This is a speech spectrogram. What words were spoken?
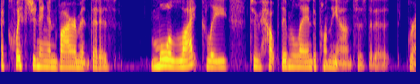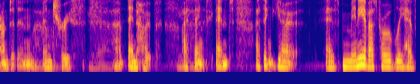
a questioning environment that is more likely to help them land upon the answers that are grounded in, in truth um, and hope, I think. And I think, you know, as many of us probably have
